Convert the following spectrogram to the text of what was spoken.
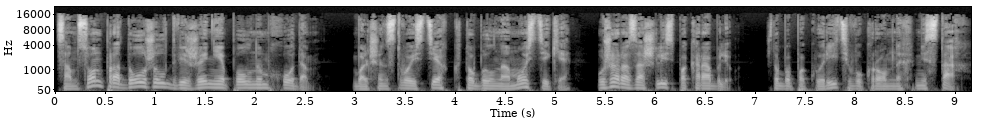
Самсон продолжил движение полным ходом. Большинство из тех, кто был на мостике, уже разошлись по кораблю, чтобы покурить в укромных местах.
